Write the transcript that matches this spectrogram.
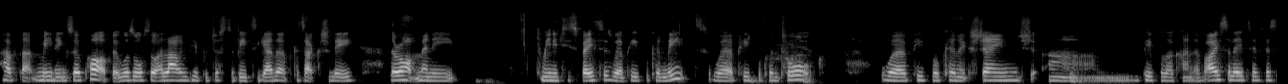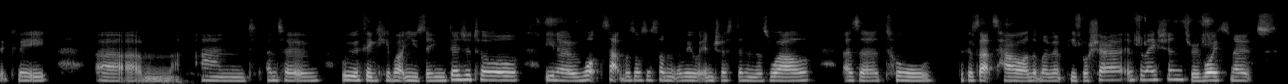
have that meeting. So part of it was also allowing people just to be together because actually there aren't many community spaces where people can meet, where people can talk, where people can exchange. Um, people are kind of isolated physically um, and and so we were thinking about using digital you know whatsapp was also something that we were interested in as well as a tool because that's how at the moment people share information through voice notes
